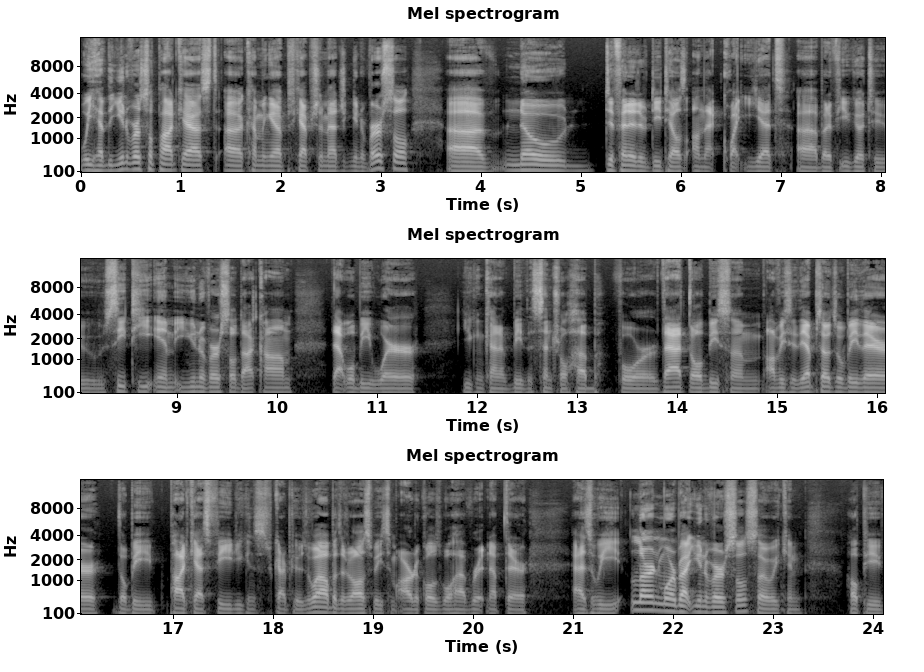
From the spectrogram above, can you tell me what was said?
We have the Universal podcast uh, coming up, Capture the Magic Universal. Uh, no definitive details on that quite yet, uh, but if you go to ctmuniversal.com, that will be where you can kind of be the central hub for that. There'll be some, obviously, the episodes will be there. There'll be podcast feed you can subscribe to as well, but there'll also be some articles we'll have written up there as we learn more about Universal. So we can hope you,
